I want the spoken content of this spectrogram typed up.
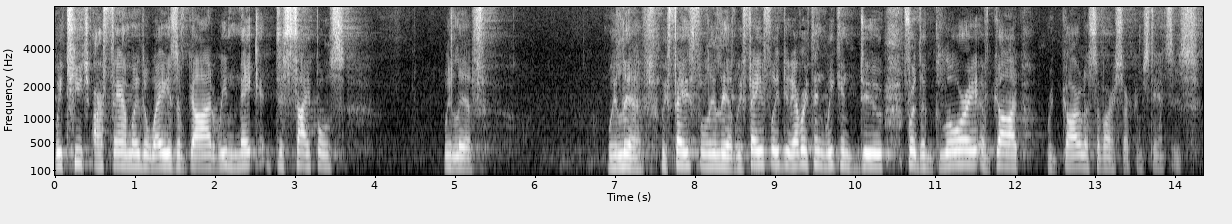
We teach our family the ways of God. We make disciples. We live. We live. We faithfully live. We faithfully do everything we can do for the glory of God, regardless of our circumstances.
